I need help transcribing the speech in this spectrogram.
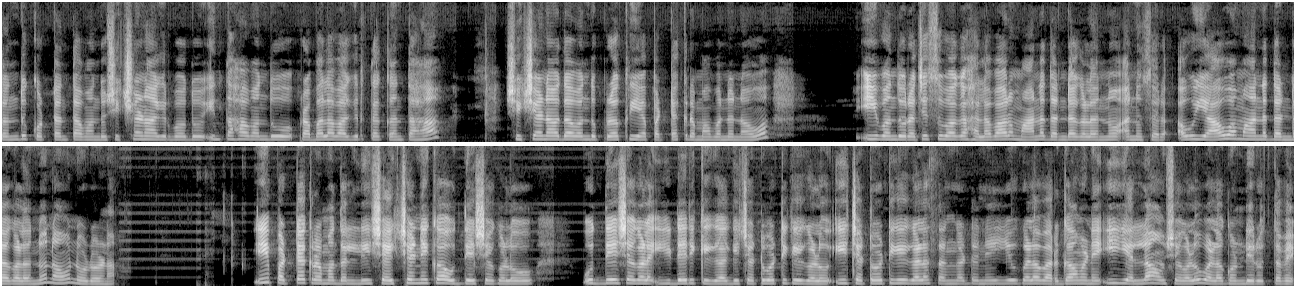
ತಂದು ಕೊಟ್ಟಂಥ ಒಂದು ಶಿಕ್ಷಣ ಆಗಿರ್ಬೋದು, ಇಂತಹ ಒಂದು ಪ್ರಬಲವಾಗಿರ್ತಕ್ಕಂತಹ ಶಿಕ್ಷಣದ ಒಂದು ಪ್ರಕ್ರಿಯೆ ಪಠ್ಯಕ್ರಮವನ್ನು ನಾವು ಈ ಒಂದು ರಚಿಸುವಾಗ ಹಲವಾರು ಮಾನದಂಡಗಳನ್ನು ಅನುಸರ, ಅವು ಯಾವ ಮಾನದಂಡಗಳನ್ನು ನಾವು ನೋಡೋಣ. ಈ ಪಠ್ಯಕ್ರಮದಲ್ಲಿ ಶೈಕ್ಷಣಿಕ ಉದ್ದೇಶಗಳು, ಉದ್ದೇಶಗಳ ಈಡೇರಿಕೆಗಾಗಿ ಚಟುವಟಿಕೆಗಳು, ಈ ಚಟುವಟಿಕೆಗಳ ಸಂಘಟನೆ, ಇವುಗಳ ವರ್ಗಾವಣೆ, ಈ ಎಲ್ಲ ಅಂಶಗಳು ಒಳಗೊಂಡಿರುತ್ತವೆ.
